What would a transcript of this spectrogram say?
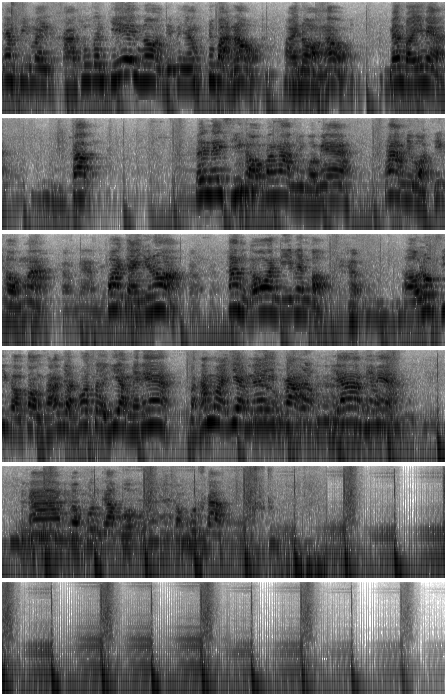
ยามปีใหม่ขาสู้กันกินเนาะสิเป็นหยังบ้านเฮาไอ้น้องเฮาแม่นบ่อีแม่ครับ เป็นในสีขาวมางามอยู่บ่แม่งามอยู่บ่สีขาวมาครับงามยู่พอใจอยู่เนาะครับครับห้ามกับอ่อนดีแม่นบอกครับ เอาลูกสีขาวต้องสามหยอดพ่อเตอเยี่ยมไหมเนี่ยมาทำมาเยี่ยมเลยค่ะเยี่ยมนี่เนี่ยครับขอบคุณครับผมขอบคุณครับ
